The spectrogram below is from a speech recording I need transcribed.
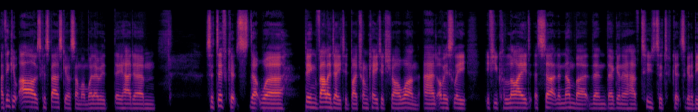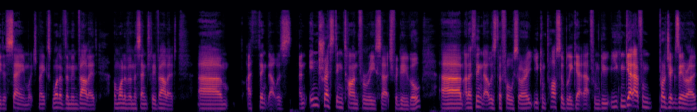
I think it, oh, it was Kaspersky or someone where they were, they had um, certificates that were being validated by truncated SHA-1, and obviously if you collide a certain number, then they're going to have two certificates are going to be the same, which makes one of them invalid and one of them essentially valid. Um, I think that was an interesting time for research for Google, um, and I think that was the full story. You can possibly get that from Google. You can get that from Project Zero.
